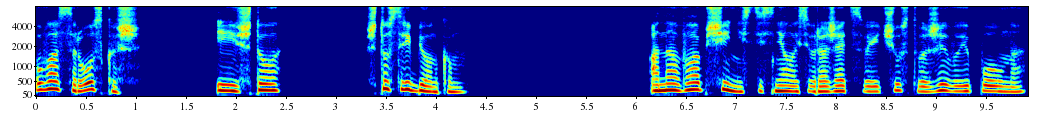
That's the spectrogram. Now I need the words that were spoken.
У вас роскошь. И что? Что с ребенком? Она вообще не стеснялась выражать свои чувства живо и полно.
